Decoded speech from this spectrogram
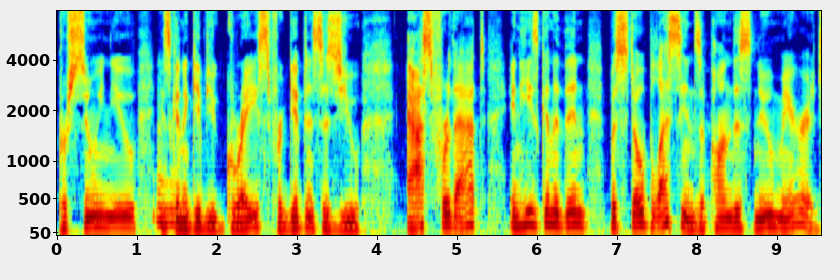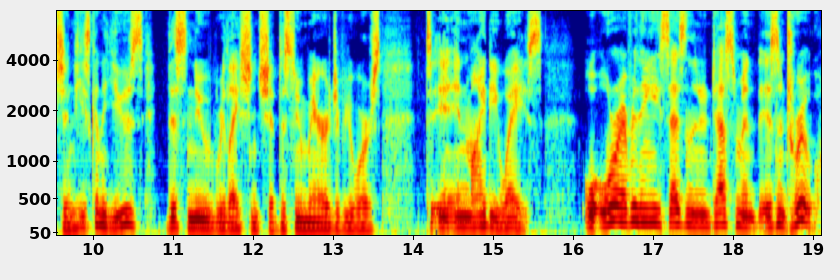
pursuing you, mm-hmm. is going to give you grace, forgiveness as you ask for that and he's going to then bestow blessings upon this new marriage and he's going to use this new relationship this new marriage of yours to, in mighty ways or, or, everything he says in the new testament isn't true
